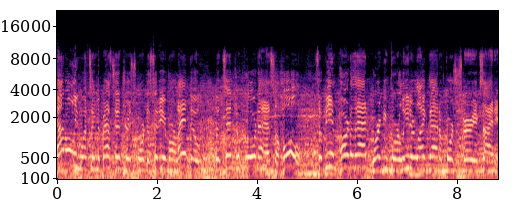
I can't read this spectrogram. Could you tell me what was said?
not only what's in the best interest for the city of Orlando, but Central Florida as a whole. So being part of that, working for a leader like that, of course, is very exciting.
